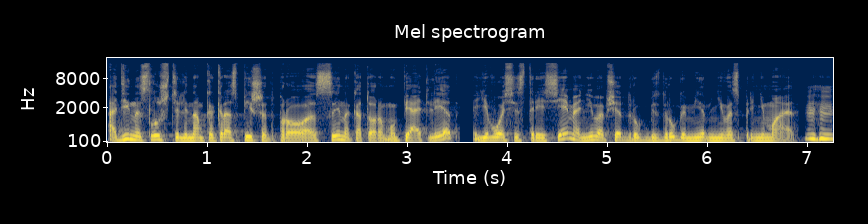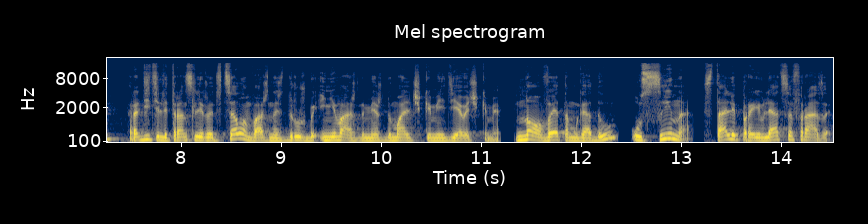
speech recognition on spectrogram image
Один из слушателей нам как раз пишет про сына, которому 5 лет, его сестре 7, они вообще друг без друга мир не воспринимают. Угу. Родители транслируют в целом важность дружбы, и неважно, между мальчиками и девочками. Но в этом году у сына стали проявляться фразы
